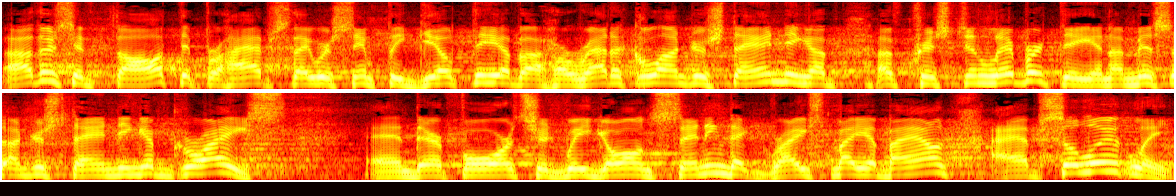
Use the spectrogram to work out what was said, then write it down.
Others have thought that perhaps they were simply guilty of a heretical understanding of, of Christian liberty and a misunderstanding of grace. And therefore, should we go on sinning that grace may abound? Absolutely.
